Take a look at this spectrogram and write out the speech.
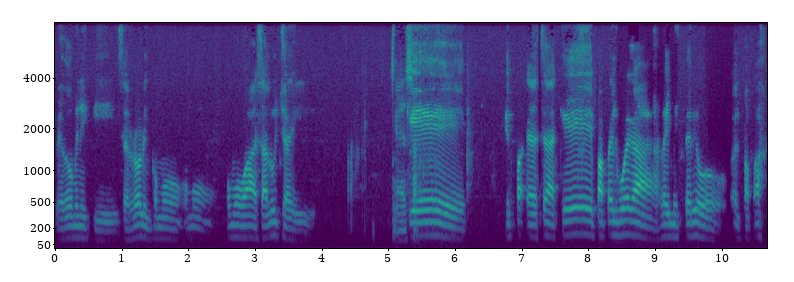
de Dominic y Seth Rollins cómo, cómo, cómo va esa lucha y Exacto. qué, qué o sea, qué papel juega Rey Misterio, el papá,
